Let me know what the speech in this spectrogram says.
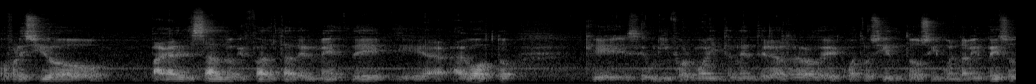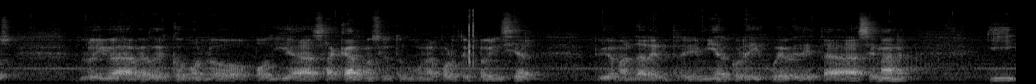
ofreció pagar el saldo que falta del mes de eh, agosto, que según informó el intendente era alrededor de 450 mil pesos, lo iba a ver de cómo lo podía sacar, ¿no es cierto?, como un aporte provincial, lo iba a mandar entre miércoles y jueves de esta semana, y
